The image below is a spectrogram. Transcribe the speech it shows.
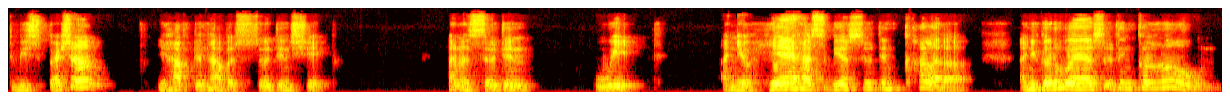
to be special, you have to have a certain shape and a certain weight. And your hair has to be a certain color. And you got to wear a certain cologne.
